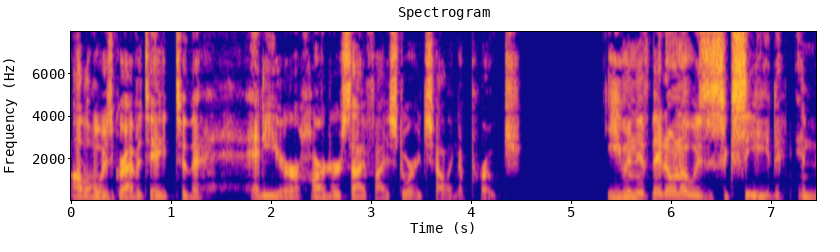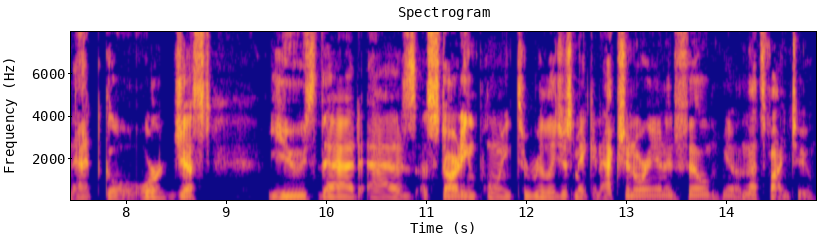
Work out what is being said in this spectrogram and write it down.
I'll always gravitate to the headier, harder sci fi storytelling approach. Even if they don't always succeed in that goal, or just use that as a starting point to really just make an action oriented film, you know, and that's fine too.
